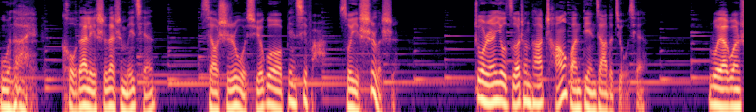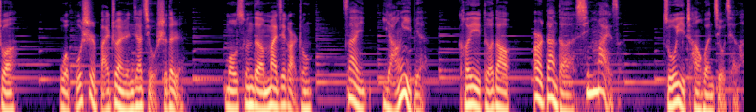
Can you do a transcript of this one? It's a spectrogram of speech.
无奈口袋里实在是没钱。小时我学过变戏法，所以试了试。”众人又责成他偿还店家的酒钱。陆牙关说：“我不是白赚人家酒食的人。某村的麦秸秆中，再扬一遍。”可以得到二担的新麦子，足以偿还酒钱了，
